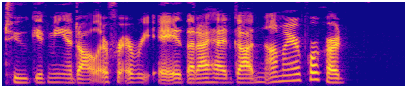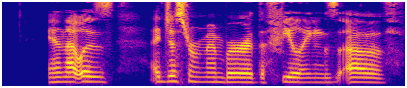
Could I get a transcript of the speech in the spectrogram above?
to give me a dollar for every A that I had gotten on my report card. And that was I just remember the feelings of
